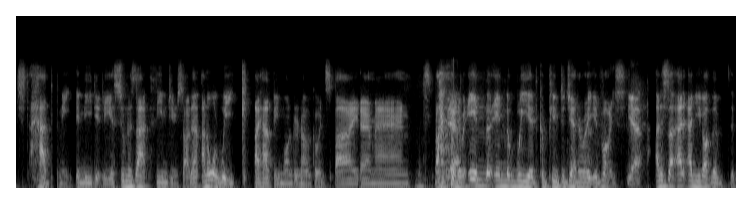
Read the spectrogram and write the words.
just had me immediately as soon as that theme tune started. And all week I have been wandering around going Spider Man, Spider Man in the in the weird computer generated voice. Yeah. And it's like and, and you got the, the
